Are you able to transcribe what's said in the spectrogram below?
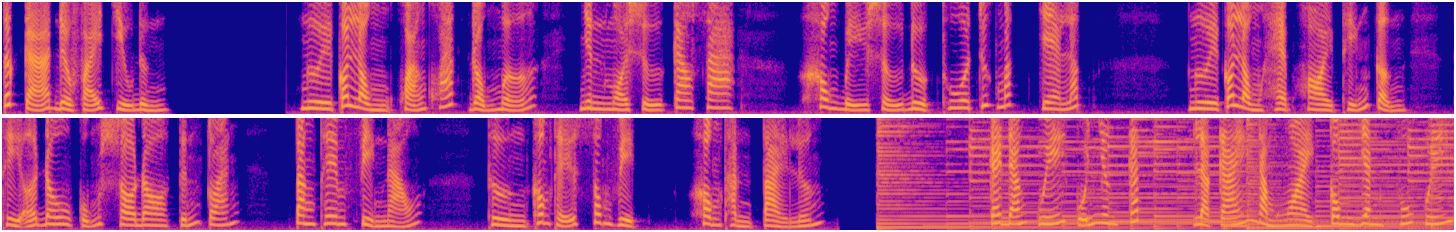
tất cả đều phải chịu đựng. Người có lòng khoảng khoát rộng mở, nhìn mọi sự cao xa, không bị sự được thua trước mắt che lấp. Người có lòng hẹp hòi thiển cận, thì ở đâu cũng so đo tính toán, tăng thêm phiền não. Thường không thể xong việc, không thành tài lớn. Cái đáng quý của nhân cách là cái nằm ngoài công danh phú quý.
